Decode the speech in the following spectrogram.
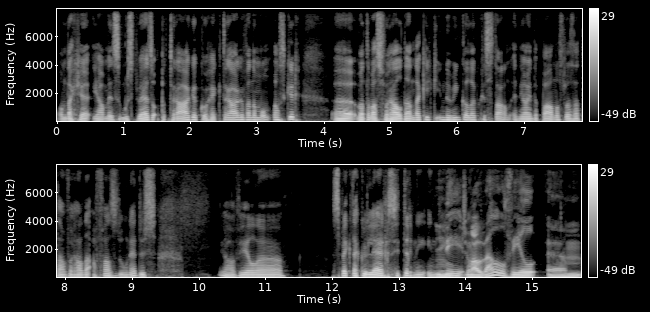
Omdat je ja, mensen moest wijzen op het dragen, correct dragen van een mondmasker. Uh, want dat was vooral dan dat ik in de winkel heb gestaan. En ja, in de panos was dat dan vooral de afwas doen. Hè. Dus ja, veel uh, spectaculair zit er niet in die Nee, maar wel veel um,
